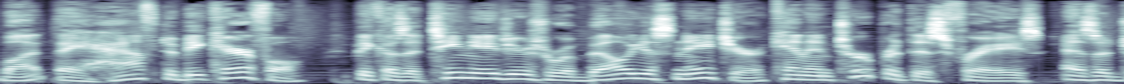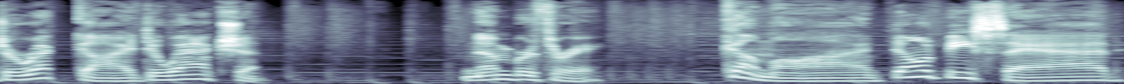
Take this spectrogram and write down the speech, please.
But they have to be careful because a teenager's rebellious nature can interpret this phrase as a direct guide to action. Number 3. Come on, don't be sad.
